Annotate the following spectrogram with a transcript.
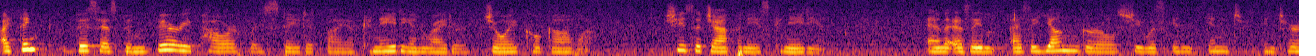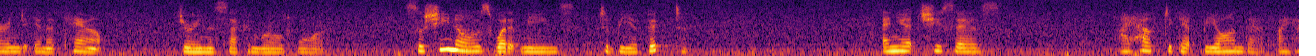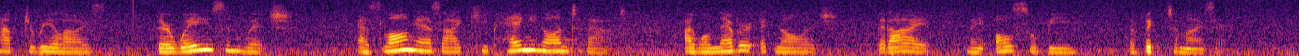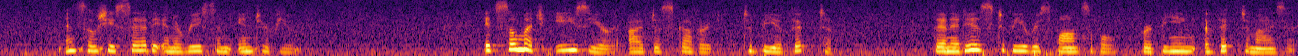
I think this has been very powerfully stated by a Canadian writer, Joy Kogawa. She's a Japanese Canadian. And as a, as a young girl, she was in, in, interned in a camp during the Second World War. So she knows what it means to be a victim. And yet she says, I have to get beyond that. I have to realize there are ways in which as long as I keep hanging on to that, I will never acknowledge that I may also be a victimizer. And so she said in a recent interview, it's so much easier, I've discovered, to be a victim than it is to be responsible for being a victimizer,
